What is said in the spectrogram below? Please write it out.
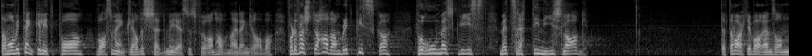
Da må vi tenke litt på hva som egentlig hadde skjedd med Jesus før han havna i den grava. For det første hadde han blitt piska på romersk vis med 39 slag. Dette var ikke bare en sånn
